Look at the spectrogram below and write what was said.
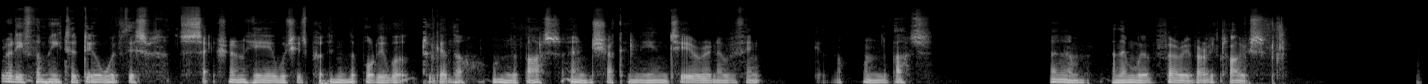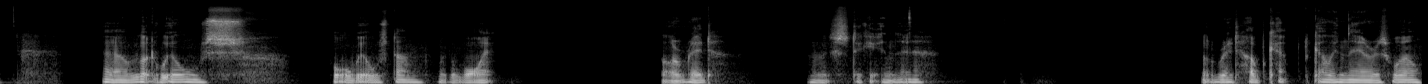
ready for me to deal with this section here, which is putting the bodywork together on the bus and shucking the interior and everything together on the bus. Um, and then we're very, very close. Uh, we've got the wheels, four wheels done with a white, got a red. Let's stick it in there. Got a red hubcap to go in there as well.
